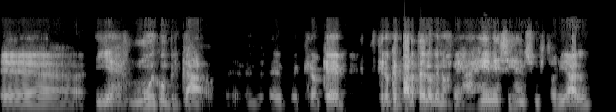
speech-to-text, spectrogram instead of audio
Eh, y es muy complicado. Eh, eh, creo, que, creo que parte de lo que nos deja Génesis en su historial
